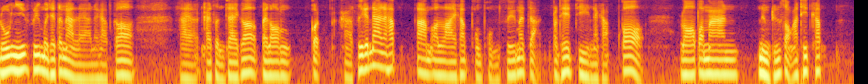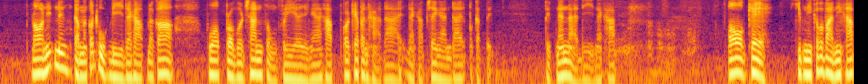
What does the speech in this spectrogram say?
รู้งี้ซื้อมาใช้ตั้งนานแล้วนะครับ ก็ใครสนใจก็ไปลองกดหาซื้อกันได้นะครับ ตามออนไลน์ครับ ผมผมซื้อมาจากประเทศจีนนะครับ ก็รอประมาณ 1-2 อาทิตย์ครับ รอนิดนึงแต่มันก็ถูกดีนะครับ แล้วก็พวกโปรโมชั่นส่งฟรีอะไรอย่างเงี้ยครับ ก็แก้ปัญหาได้นะครับ ใช้งานได้ปกติติดแน่นหนาดีนะครับ โอเค คลิปนี้ก็ประมาณนี้ครับ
